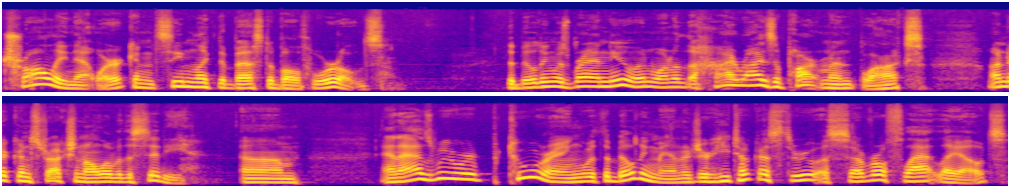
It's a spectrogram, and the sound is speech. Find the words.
trolley network, and it seemed like the best of both worlds. The building was brand new and one of the high rise apartment blocks under construction all over the city. Um, and as we were touring with the building manager, he took us through a several flat layouts,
